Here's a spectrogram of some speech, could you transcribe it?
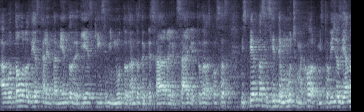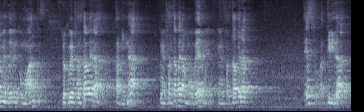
hago todos los días calentamiento de 10, 15 minutos antes de empezar el ensayo y todas las cosas, mis piernas se sienten mucho mejor, mis tobillos ya no me duelen como antes. Lo que me faltaba era caminar, lo que me faltaba era moverme, lo que me faltaba era eso, actividad.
